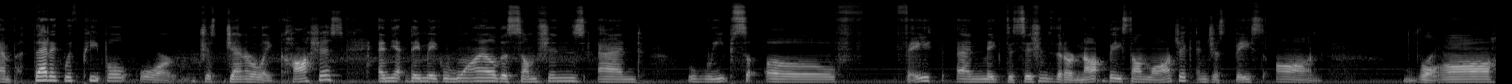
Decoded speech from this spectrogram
empathetic with people or just generally cautious, and yet they make wild assumptions and leaps of faith and make decisions that are not based on logic and just based on raw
